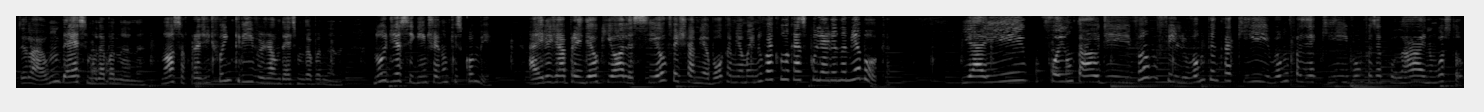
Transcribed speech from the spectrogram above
sei lá, um décimo da banana. Nossa, pra gente foi incrível já um décimo da banana. No dia seguinte eu não quis comer. Aí ele já aprendeu que, olha, se eu fechar minha boca, minha mãe não vai colocar essa colher da minha boca. E aí foi um tal de, vamos filho, vamos tentar aqui, vamos fazer aqui, vamos fazer acolá, e não gostou.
